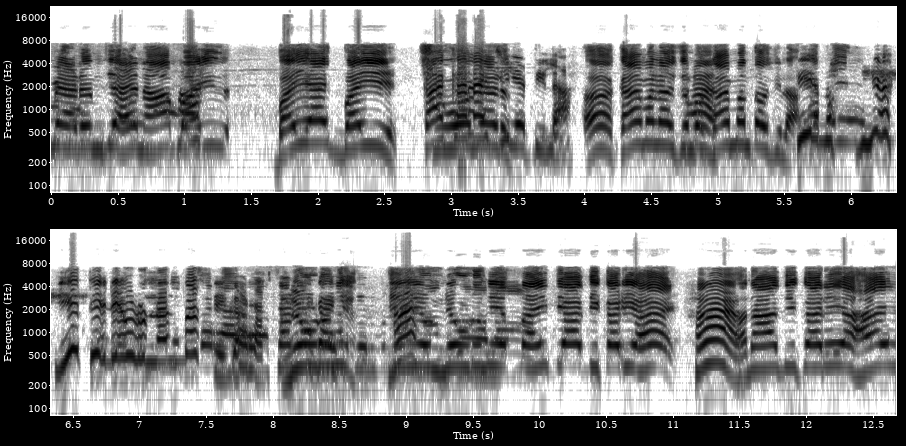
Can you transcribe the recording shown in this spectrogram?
मॅडम जी आहे ना बाई बाई आहेत बाई. काय शिवो करायची मॅडम. आहे तिला? हा काय म्हणायचं मग? हा. काय म्हणतो तिला? ती ही ती निवडूनच बसते घरात. निवडून ये- ती निवडून येत नाही ती अधिकारी आहे. हा. आणि अधिकारी आहे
